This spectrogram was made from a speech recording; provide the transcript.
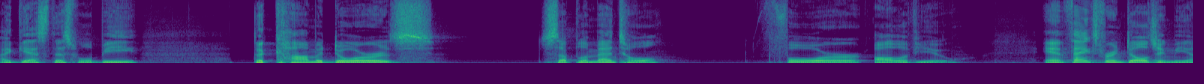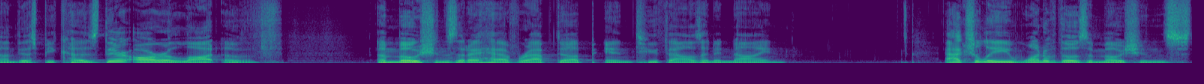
I guess this will be the Commodore's supplemental for all of you. And thanks for indulging me on this because there are a lot of emotions that I have wrapped up in 2009. Actually, one of those emotions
